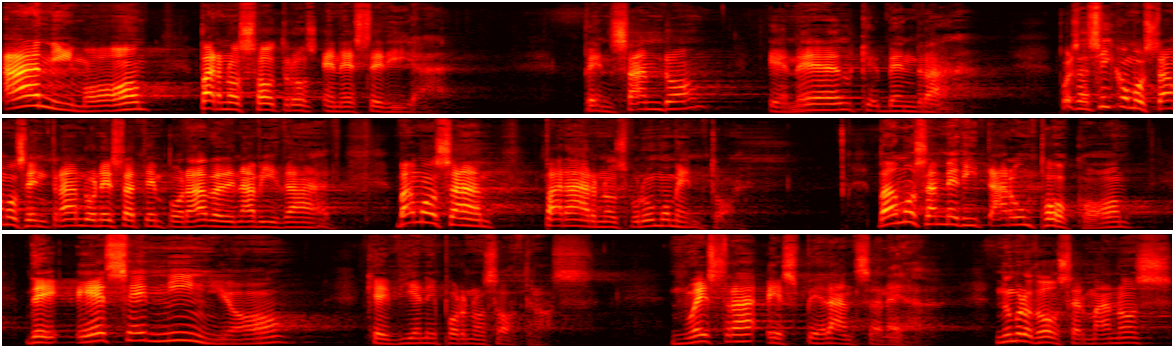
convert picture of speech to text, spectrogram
ánimo para nosotros en este día, pensando en el que vendrá. Pues así como estamos entrando en esta temporada de Navidad, vamos a pararnos por un momento. Vamos a meditar un poco de ese niño que viene por nosotros, nuestra esperanza en él. Número dos, hermanos,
